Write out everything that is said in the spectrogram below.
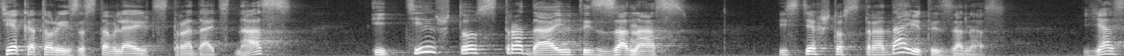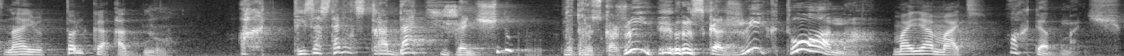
Те, которые заставляют страдать нас, и те, что страдают из-за нас. Из тех, что страдают из-за нас, я знаю только одну. Ах, ты заставил страдать женщину? Ну ты расскажи, расскажи, кто она? Моя мать. Ах ты обманщик.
